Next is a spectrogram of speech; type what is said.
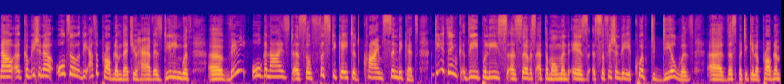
Now, uh, Commissioner, also the other problem that you have is dealing with uh, very organized, uh, sophisticated crime syndicates. Do you think the police uh, service at the moment is sufficiently equipped to deal with uh, this particular problem?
